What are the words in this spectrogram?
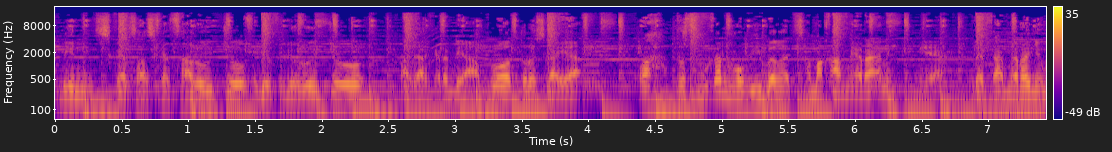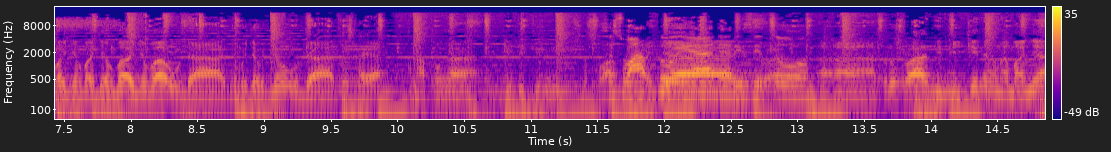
bikin sketsa-sketsa lucu, video-video lucu, pada akhirnya diupload terus kayak wah terus bukan hobi banget sama kamera nih. Iya. Lihat kamera nyoba-nyoba nyoba nyoba udah nyoba-nyoba nyoba udah terus kayak kenapa nggak dibikin sesuatu, Sesuatu aja, ya dari gitu situ. kan. Heeh, terus lah dibikin yang namanya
